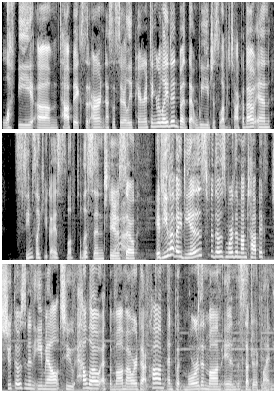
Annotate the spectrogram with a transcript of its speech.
fluffy um, topics that aren't necessarily parenting related, but that we just love to talk about. And seems like you guys love to listen to. Yeah. So if you have ideas for those more than mom topics, shoot those in an email to hello at themomhour.com and put more than mom in the subject line.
